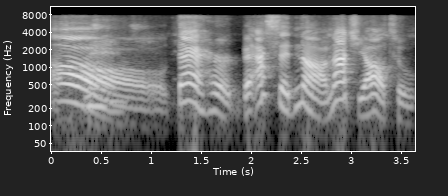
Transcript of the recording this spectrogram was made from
Oh, that hurt. I said, no, not y'all two.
